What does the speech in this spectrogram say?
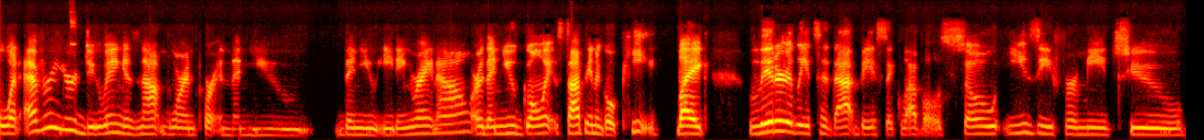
whatever you're doing is not more important than you than you eating right now or than you going stopping to go pee like literally to that basic level so easy for me to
